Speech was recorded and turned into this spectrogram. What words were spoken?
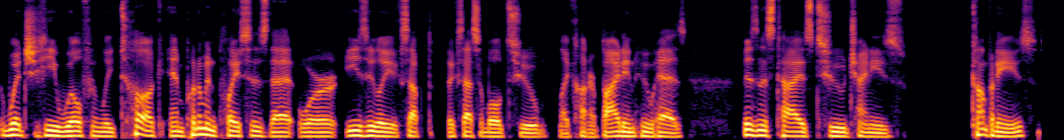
which he willfully took and put them in places that were easily accept, accessible to, like Hunter Biden, who has business ties to Chinese companies.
